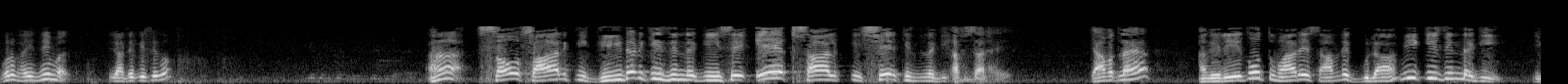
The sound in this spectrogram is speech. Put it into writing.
بولو بھائی، نہیں جاتے کسی کو؟ ہاں سو سال کی گیدڑ کی زندگی سے ایک سال کی شیر کی زندگی افضل ہے۔ کیا مطلب ہے؟ انگریزوں تمہارے سامنے غلامی کی زندگی، یہ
